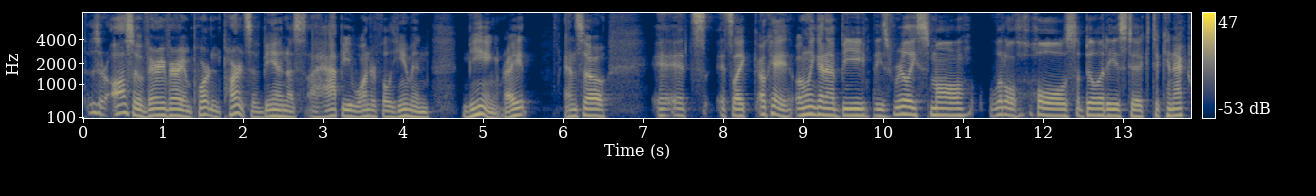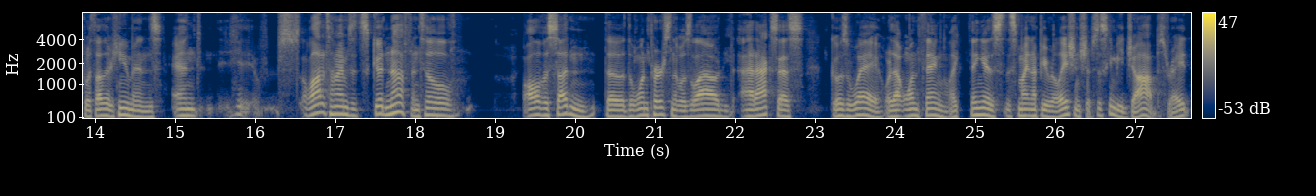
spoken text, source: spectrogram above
Those are also very, very important parts of being a, a happy, wonderful human being, right? And so, it's it's like okay only gonna be these really small little holes abilities to to connect with other humans and a lot of times it's good enough until all of a sudden the the one person that was allowed had access goes away or that one thing. Like thing is this might not be relationships. This can be jobs right?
